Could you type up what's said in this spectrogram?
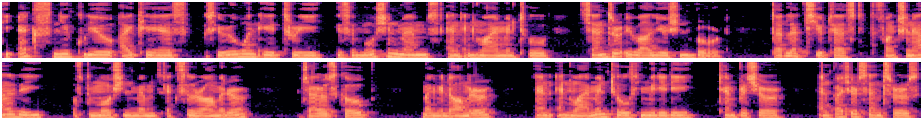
The X-Nucleo IKS01A3 is a motion MEMS and environmental sensor evaluation board that lets you test the functionality of the motion MEMS accelerometer, gyroscope, magnetometer, and environmental humidity, temperature, and pressure sensors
